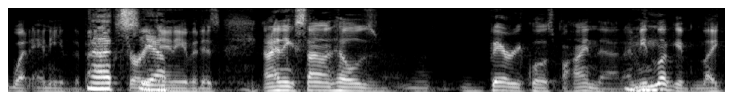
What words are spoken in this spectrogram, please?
What any of the Mm-hmm. Backstory yeah. to any of it is. And I think Silent Hill is very close behind that. I Mm-hmm. mean, look at like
